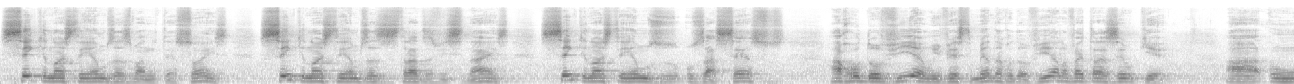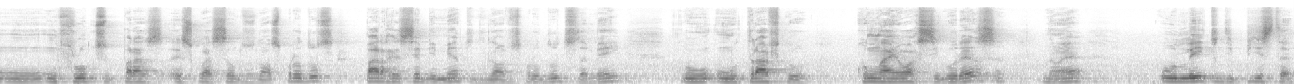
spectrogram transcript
sem que nós tenhamos as manutenções, sem que nós tenhamos as estradas vicinais, sem que nós tenhamos os acessos, a rodovia, o investimento da rodovia, ela vai trazer o quê? Um, um, fluxo para a escoação dos nossos produtos, para recebimento de novos produtos também, um, um tráfego com maior segurança, não é? O leito de pista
